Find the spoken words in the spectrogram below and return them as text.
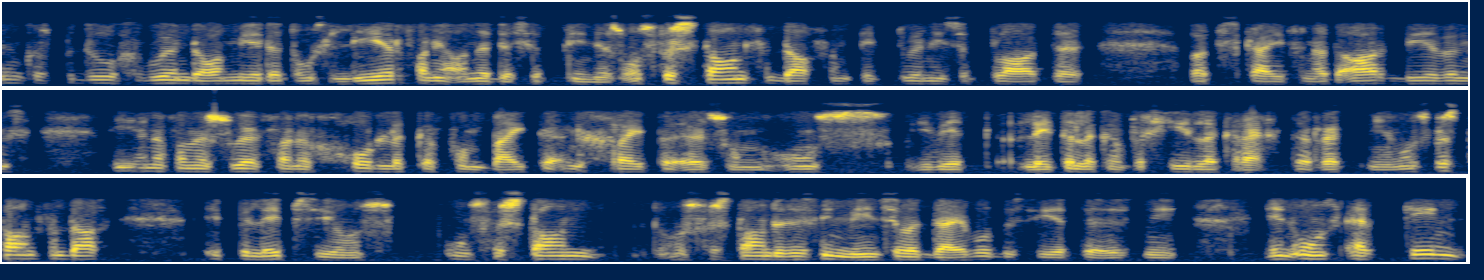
dink ons bedoel gewoon daarmee dat ons leer van die ander dissiplines. Ons verstaan vandag van tektoniese plate wat skuif en dat aardbewings nie een of ander soort van 'n goddelike van buite ingrype is om ons, jy weet, letterlik en figuurlik reg te ruk nie. En ons verstaan vandag epilepsie, ons ons verstaan ons verstaan dit is nie mense wat duiwelbesete is nie en ons erken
